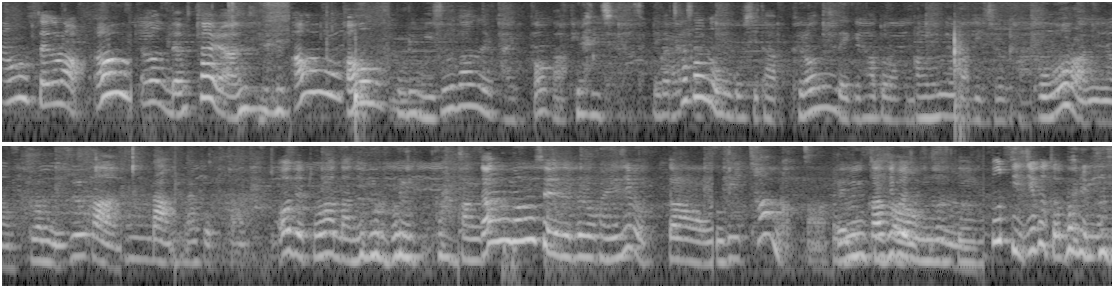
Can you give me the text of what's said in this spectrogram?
아우, 세그라. 아우, 이건 내 스타일이 아닌데. 아우, 아우. 우리 미술관을 갈 거가 피렌체에서. 내가 찾아놓은 곳이 다 그런 데긴 하더라고. 박물관, 미술관. 동물 아니면 그런 미술관, 성당 말고 없잖아. 어제 돌아다니는 거 보니까 관광 명소에도 별로 관심이 없더라고. 우리 처음 갔잖아. 눈 외국 가서. 뒤집어진 거지. 음. 또 뒤집어져 버리면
